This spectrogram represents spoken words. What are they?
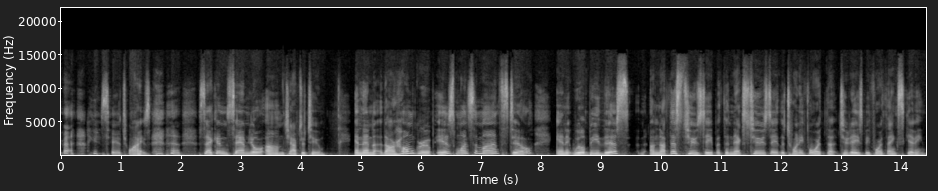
I can say it twice. Second Samuel, um, chapter two. And then our home group is once a month still, and it will be this, uh, not this Tuesday, but the next Tuesday, the 24th, the two days before Thanksgiving.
